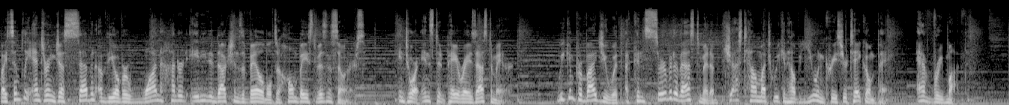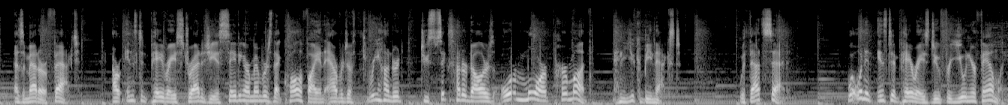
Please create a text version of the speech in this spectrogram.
By simply entering just seven of the over 180 deductions available to home based business owners into our Instant Pay Raise Estimator, we can provide you with a conservative estimate of just how much we can help you increase your take home pay every month. As a matter of fact, our instant pay raise strategy is saving our members that qualify an average of $300 to $600 or more per month, and you could be next. With that said, what would an instant pay raise do for you and your family?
